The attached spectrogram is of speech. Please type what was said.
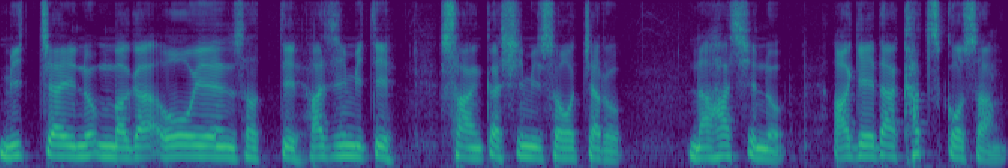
みっちゃいの馬が応援さって初めて参加しみそうちゃる那覇市の揚田勝子さん。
